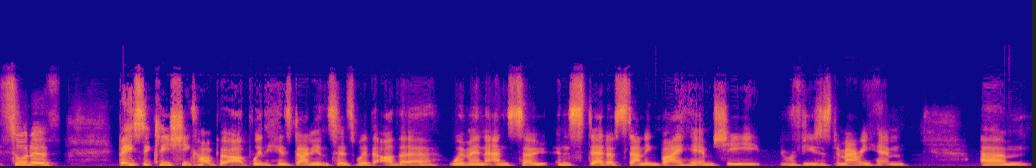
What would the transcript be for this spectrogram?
sort of basically she can't put up with his dalliances with other women and so instead of standing by him she refuses to marry him um,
